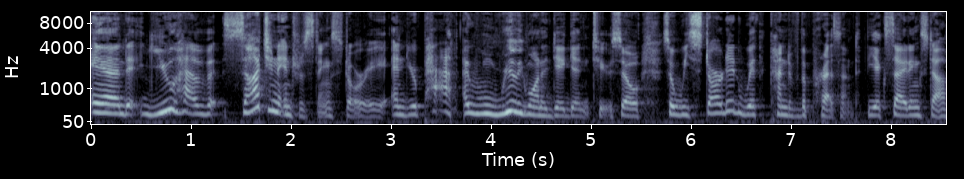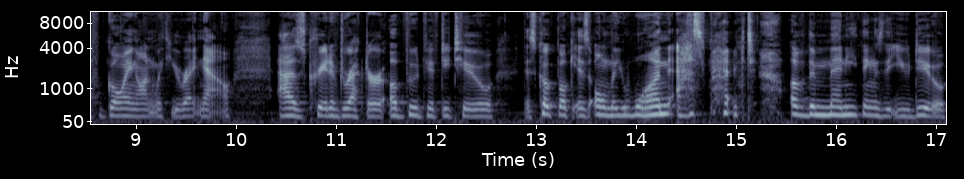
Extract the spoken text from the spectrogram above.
and you have such an interesting story, and your path I really want to dig into. So so we started with kind of the present, the exciting stuff going on with you right now. As creative director of Food 52, this cookbook is only one aspect of the many things that you do.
